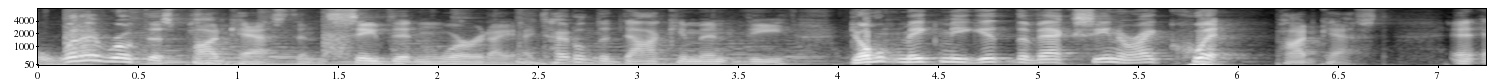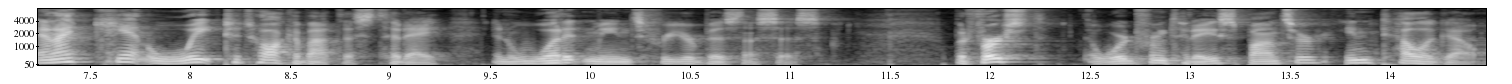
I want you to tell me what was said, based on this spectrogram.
When I wrote this podcast and saved it in Word, I, I titled the document the Don't Make Me Get the Vaccine or I Quit podcast. And, and I can't wait to talk about this today and what it means for your businesses. But first, a word from today's sponsor, Intelligo.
